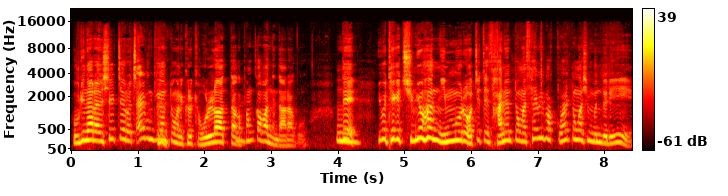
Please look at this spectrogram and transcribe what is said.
우리나라는 실제로 짧은 기간 동안에 그렇게 올라왔다고 평가받는 나라고. 근데 이거 되게 중요한 임무를 어쨌든 4년 동안 세비받고 활동하신 분들이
